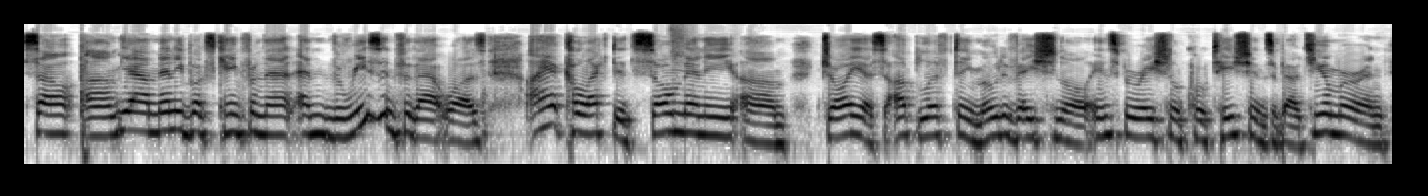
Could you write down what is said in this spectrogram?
So, um, yeah, many books came from that. And the reason for that was I had collected so many um, joyous, uplifting, motivational, inspirational quotations about humor and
